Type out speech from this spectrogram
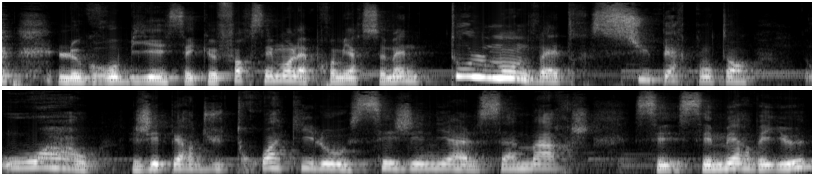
le gros biais. C'est que forcément, la première semaine, tout le monde va être super content. Waouh, j'ai perdu 3 kilos, c'est génial, ça marche, c'est merveilleux.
